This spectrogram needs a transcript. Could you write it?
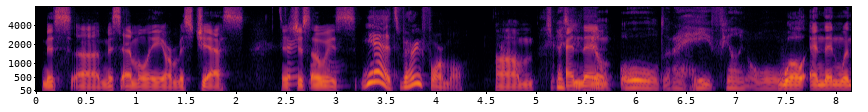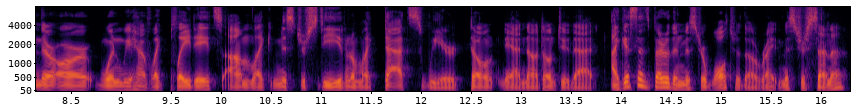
Miss uh, Miss Emily or Miss Jess. And it's just formal. always yeah, it's very formal. Um, Just makes And me then- feel old, and I hate feeling old. well, and then when there are when we have like play dates, I'm like Mr. Steve, and I'm like that's weird. Don't yeah, no, don't do that. I guess that's better than Mr. Walter though, right? Mr. Senna.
